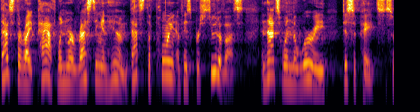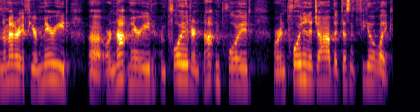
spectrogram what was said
That's the right path when we're resting in Him. That's the point of His pursuit of us. And that's when the worry dissipates. So, no matter if you're married uh, or not married, employed or not employed, or employed in a job that doesn't feel like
